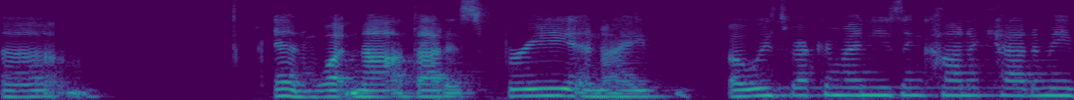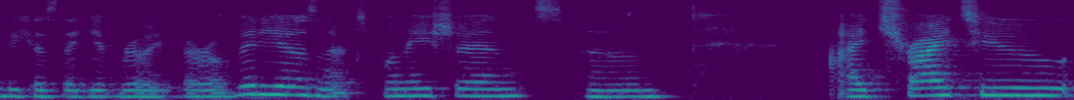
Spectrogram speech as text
um, and whatnot that is free. And I always recommend using Khan Academy because they give really thorough videos and explanations. I try to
